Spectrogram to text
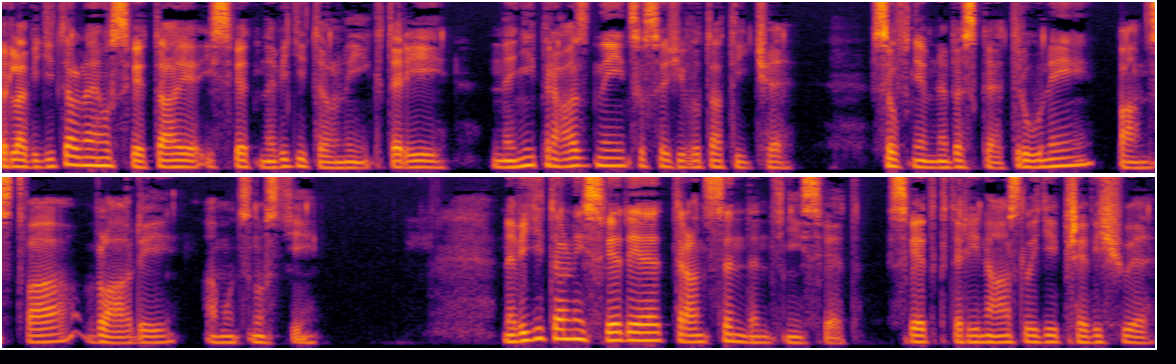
Vedle viditelného světa je i svět neviditelný, který není prázdný, co se života týče. Jsou v něm nebeské trůny, pánstva, vlády a mocnosti. Neviditelný svět je transcendentní svět, svět, který nás lidi převyšuje.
